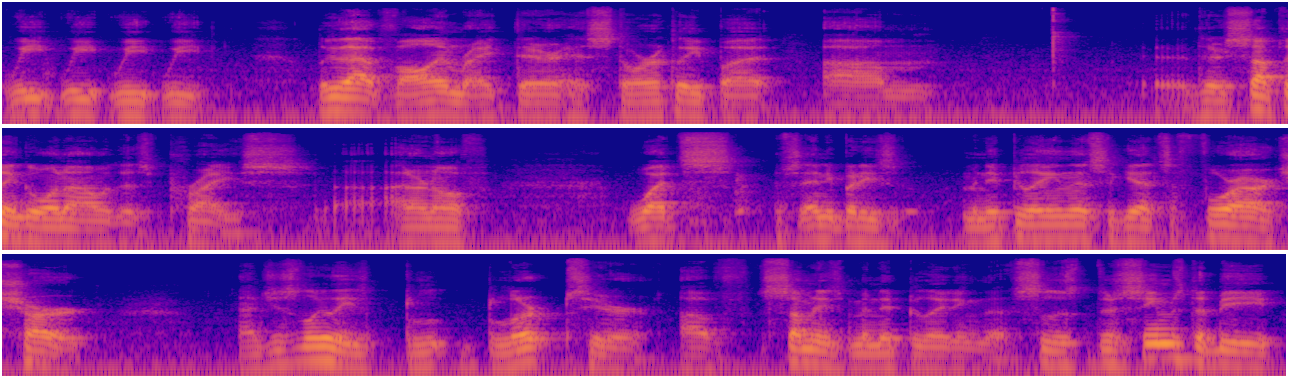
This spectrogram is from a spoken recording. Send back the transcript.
Wheat, wheat, wheat, wheat. Look at that volume right there historically, but um, there's something going on with this price. Uh, I don't know if what's if anybody's manipulating this again it's a four hour chart. And just look at these blurps here of somebody's manipulating this. So there seems to be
